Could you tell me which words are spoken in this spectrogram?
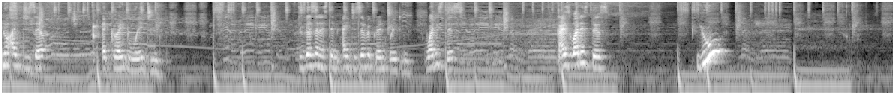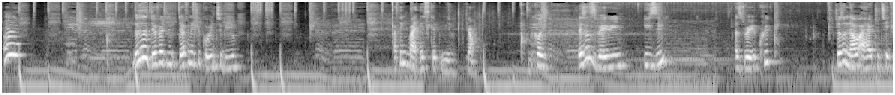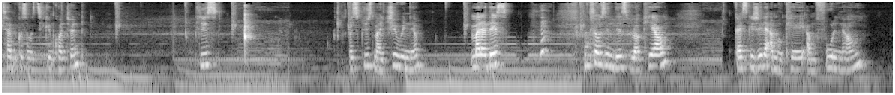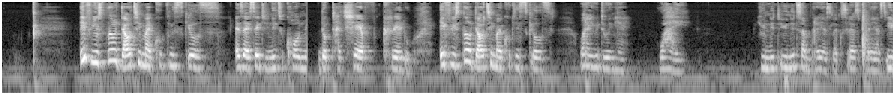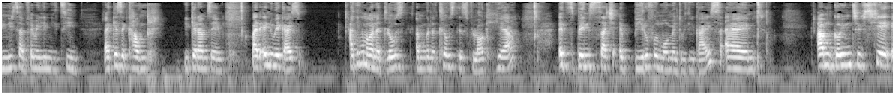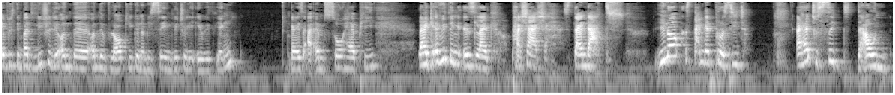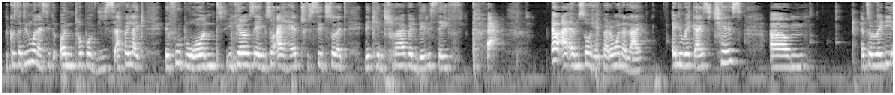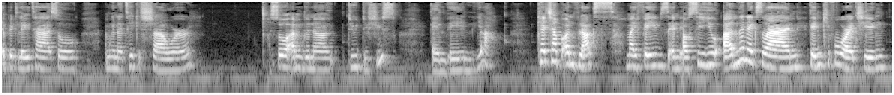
know, I deserve a grand wedding. Do you guys understand? I deserve a grand wedding. What is this? Guys, what is this? You? Mm. This is definitely definitely going to be I think my escape meal. Yeah. Because this is very easy. It's very quick. Just now I had to take time because I was taking content. Please excuse my chewing there. But this I'm closing this vlog here. Guys, usually I'm okay. I'm full now. If you're still doubting my cooking skills, as I said, you need to call me Dr. Chef Credo. If you're still doubting my cooking skills, what are you doing here? Why? You need you need some prayers, like serious prayers. You need some family meeting, like as a country. You get what I'm saying? But anyway, guys, I think I'm gonna close. I'm gonna close this vlog here. It's been such a beautiful moment with you guys, and I'm going to share everything. But literally on the on the vlog, you're gonna be seeing literally everything guys i am so happy like everything is like pashasha standard. You know standard procedure. I had to sit down because i didn't want to sit on top of these i felt like the food won't you get what i'm saying? So i had to sit so that they can travel very safe. Oh, i am so happy i don't want to lie. Anyway guys cheers. Um it's already a bit later so i'm gonna take a shower. So i'm gonna do dishes and then yeah. Catch up on vlogs my faves and i'll see you on the next one. Thank you for watching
